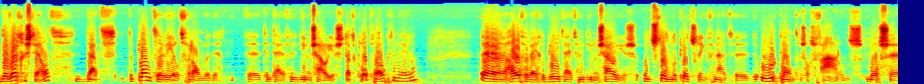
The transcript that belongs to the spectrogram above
Er wordt gesteld dat de plantenwereld veranderde uh, ten tijde van de dinosauriërs. Dat klopte ook ten dele. Uh, halverwege de bloeitijd van de dinosauriërs ontstonden plotseling vanuit de, de oerplanten zoals varens, mossen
